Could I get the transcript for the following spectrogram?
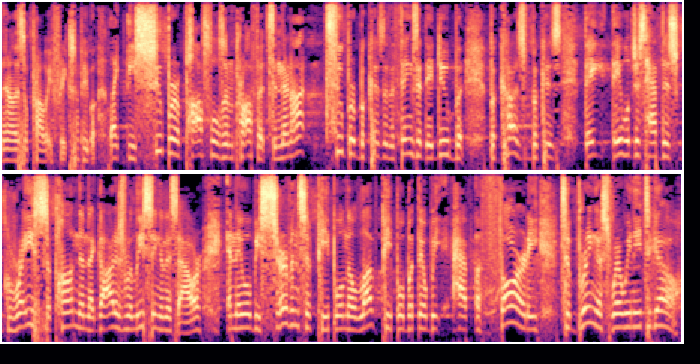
now this will probably freak some people, like these super apostles and prophets, and they're not super because of the things that they do, but because, because they, they will just have this grace upon them that God is releasing in this hour, and they will be servants of people, and they'll love people, but they'll be, have authority to bring us where we need to go.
